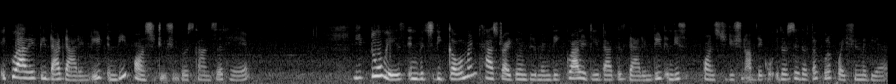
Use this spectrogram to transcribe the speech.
equality that guaranteed in the constitution तो इसका आंसर है the two ways in which the government has tried to implement the equality that is guaranteed in this constitution आप देखो इधर से इधर तक पूरा क्वेश्चन में दिया है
